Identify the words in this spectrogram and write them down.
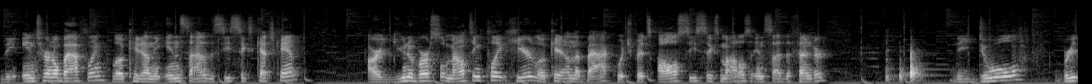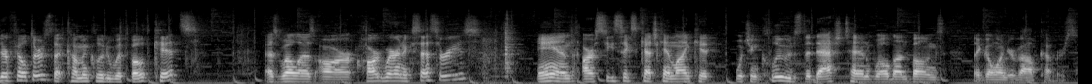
the internal baffling located on the inside of the C6 catch can, our universal mounting plate here located on the back which fits all C6 models inside the fender, the dual breather filters that come included with both kits, as well as our hardware and accessories, and our C6 catch can line kit, which includes the Dash 10 weld-on bungs that go on your valve covers.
